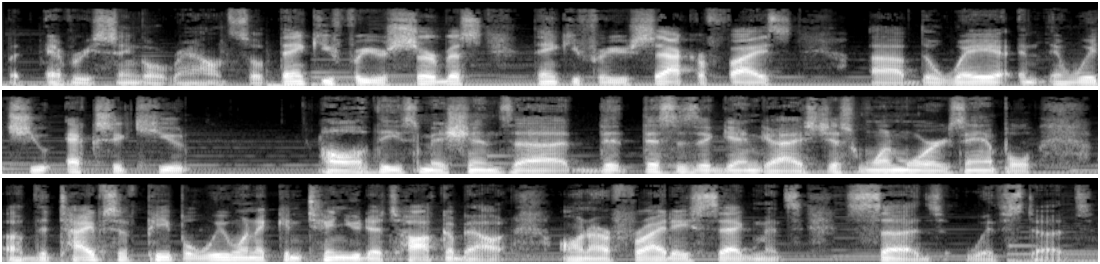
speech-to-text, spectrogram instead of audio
but every single round. So thank you for your service. Thank you for your sacrifice uh, the way in, in, which you execute all of these missions. Uh, th- this is again, guys, just one more example of the types of people we want to continue to talk about on our Friday segments, Suds with Studs.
